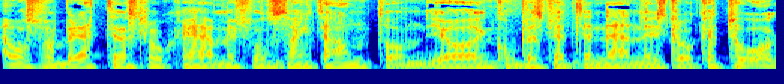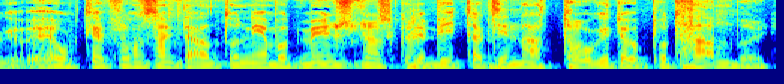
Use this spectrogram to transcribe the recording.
Jag måste få berätta, jag skulle åka hemifrån Sankt Anton. Jag och en kompis som heter Nenne, vi skulle åka tåg. Jag åkte från Sankt Anton ner mot München och skulle byta till nattåget uppåt Hamburg.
